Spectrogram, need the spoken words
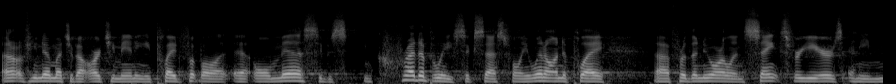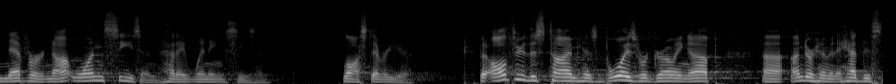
I don't know if you know much about Archie Manning, he played football at, at Ole Miss. He was incredibly successful. He went on to play uh, for the New Orleans Saints for years, and he never, not one season, had a winning season. Lost every year. But all through this time, his boys were growing up uh, under him, and it had this,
